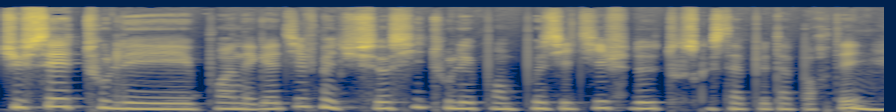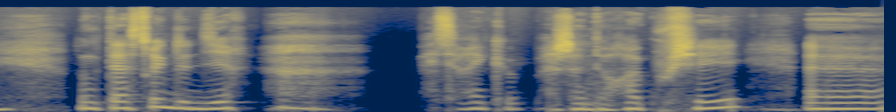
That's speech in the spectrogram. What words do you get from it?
Tu sais tous les points négatifs, mais tu sais aussi tous les points positifs de tout ce que ça peut t'apporter. Mhm. Donc, tu as ce truc de te dire, Ah, bah, c'est vrai que bah, j'adore accoucher. euh,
